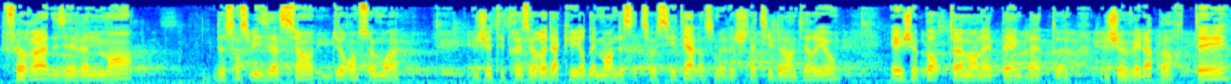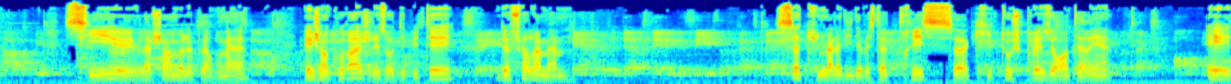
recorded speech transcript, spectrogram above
fera des événements de sensibilisation durant ce mois. J'étais très heureux d'accueillir des membres de cette société à l'Assemblée législative de l'Ontario et je porte mon épinglette. Je vais la porter si la Chambre le permet et j'encourage les autres députés de faire la même. C'est une maladie dévastatrice qui touche plusieurs Ontariens et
